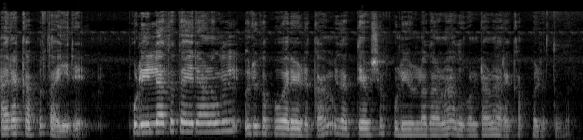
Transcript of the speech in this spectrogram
അര കപ്പ് തൈര്. പുളിയില്ലാത്ത തൈരാണെങ്കിൽ ഒരു കപ്പ് വരെ എടുക്കാം. ഇത് അത്യാവശ്യം പുളിയുള്ളതാണ്. അതുകൊണ്ടാണ് അര കപ്പ് എടുത്തത്.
